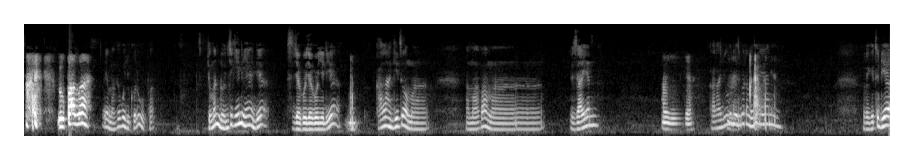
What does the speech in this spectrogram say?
lupa gue. ya makanya gua juga lupa cuman Doncic ini ya dia sejago-jagonya dia kalah gitu sama sama apa sama Zion Oh iya. kalah juga Hmm. sebenarnya Zion udah gitu dia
